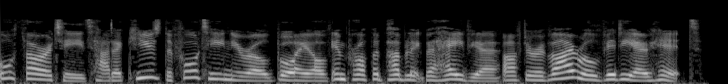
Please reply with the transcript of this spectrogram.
Authorities had accused the 14-year-old boy of improper public behavior, after a viral video hit.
